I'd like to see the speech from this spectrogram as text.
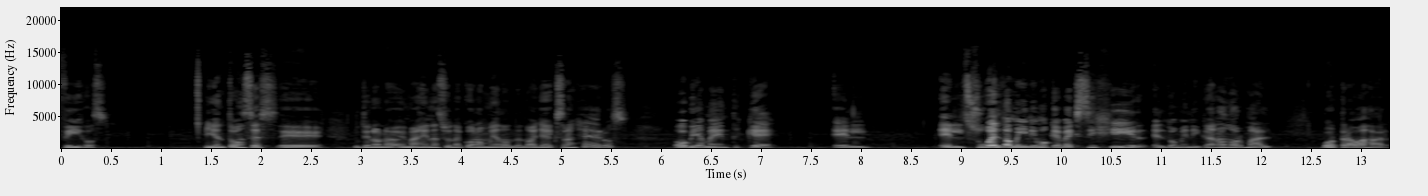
fijos, y entonces eh, tú tienes una, imagínate una economía donde no haya extranjeros, obviamente que el, el sueldo mínimo que va a exigir el dominicano normal por trabajar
